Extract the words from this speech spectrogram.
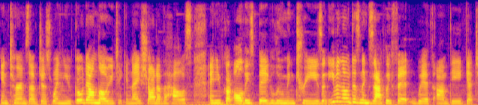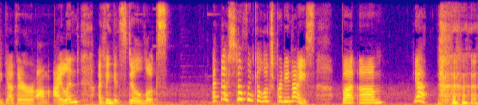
in terms of just when you go down low, you take a nice shot of the house, and you've got all these big looming trees. And even though it doesn't exactly fit with um, the get together um, island, I think it still looks. I, I, still think it looks pretty nice. But um, yeah.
